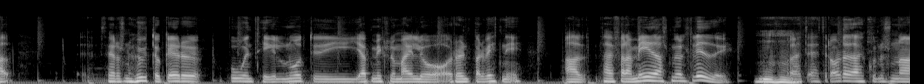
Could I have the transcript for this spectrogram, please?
að þegar svona hugtök eru búin til og notuð í jafn miklu mæli og raunbar vittni að það er farið að miða allt mögult við þau mm -hmm. og þetta, þetta er orðið að einhverju svona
